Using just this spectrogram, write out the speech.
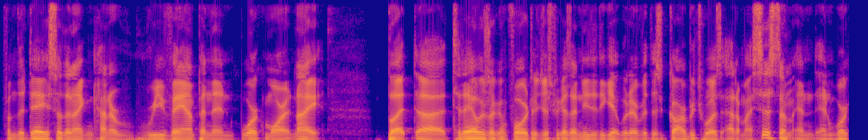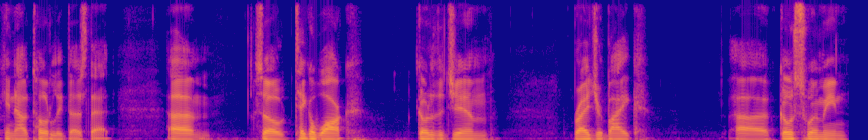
from the day, so then I can kind of revamp and then work more at night. But uh, today I was looking forward to just because I needed to get whatever this garbage was out of my system, and, and working out totally does that. Um, so take a walk, go to the gym, ride your bike, uh, go swimming.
